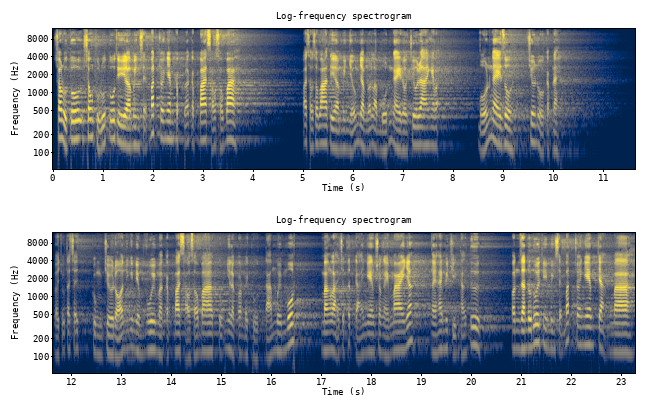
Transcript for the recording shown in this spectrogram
Song thủ tô song thủ lô tô thì à, mình sẽ bắt cho anh em cặp là cặp 3663. 3663 thì à, mình nhớ không nhầm đó là 4 ngày rồi chưa ra anh em ạ. 4 ngày rồi chưa nổ cặp này. Và chúng ta sẽ cùng chờ đón những cái niềm vui mà cặp 3663 cũng như là con bạch thủ 81 mang lại cho tất cả anh em cho ngày mai nhé, ngày 29 tháng 4. Còn dàn đầu đuôi thì mình sẽ bắt cho anh em chạm mà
